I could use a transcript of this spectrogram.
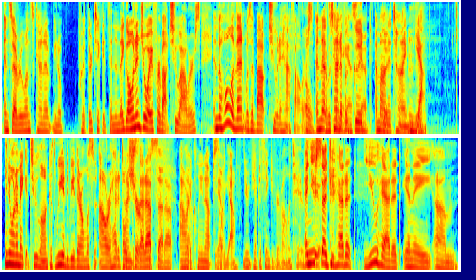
And so everyone's kind of, you know, put their tickets in and they go and enjoy for about two hours. And the whole event was about two and a half hours. Oh, and that's kind of a good that. amount Good. of time. Mm-hmm. Yeah. You don't want to make it too long because we had to be there almost an hour ahead of time Oh, sure, to set to up, set up. hour Yeah. to clean up. So Yeah. yeah, you, you have to think of your volunteers. And you too. said you had it. You had it in a um,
